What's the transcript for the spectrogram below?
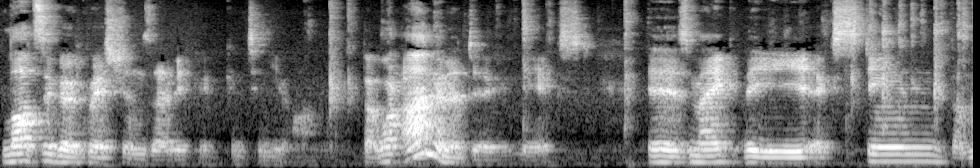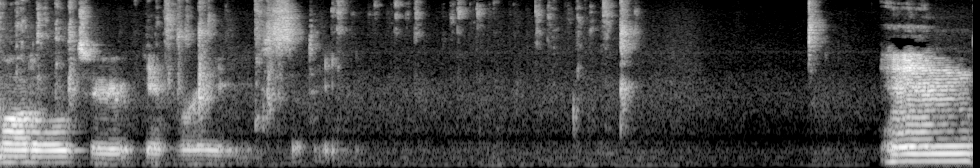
Lots of good questions that we could continue on with. But what I'm going to do next is make the extend the model to every city. And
